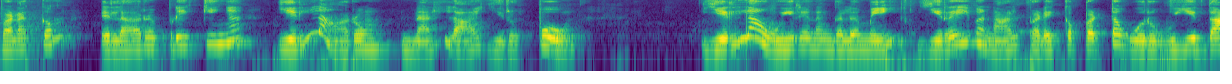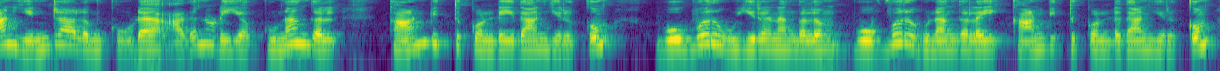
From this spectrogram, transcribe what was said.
வணக்கம். எல்லாரும் எப்படி இருக்கீங்க? எல்லாரும் நல்லா இருப்போம். எல்லா உயிரினங்களுமே இறைவனால் படைக்கப்பட்ட ஒரு உயிர்தான் என்றாலும் கூட அதனுடைய குணங்கள் காண்பித்து கொண்டேதான் இருக்கும். ஒவ்வொரு உயிரினங்களும் ஒவ்வொரு குணங்களை காண்பித்து கொண்டுதான் இருக்கும்.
